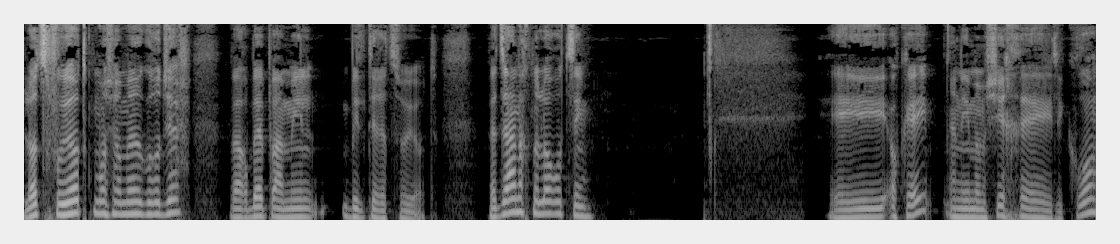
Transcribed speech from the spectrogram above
לא צפויות, כמו שאומר גורג'ף, והרבה פעמים בלתי רצויות. ואת זה אנחנו לא רוצים. אה, אוקיי, אני ממשיך אה, לקרוא.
